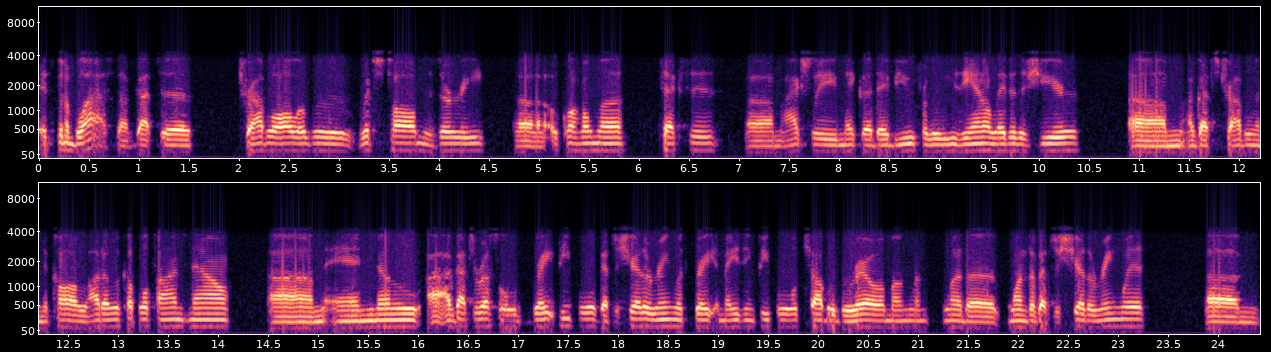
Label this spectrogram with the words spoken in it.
it's been a blast. I've got to travel all over Wichita, Missouri, uh, Oklahoma, Texas. Um, I actually make a debut for Louisiana later this year. Um, I've got to travel into Colorado a couple of times now. Um, and you know, I've got to wrestle with great people. I've got to share the ring with great, amazing people. Chavo Guerrero among one, one of the ones I've got to share the ring with. Um,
